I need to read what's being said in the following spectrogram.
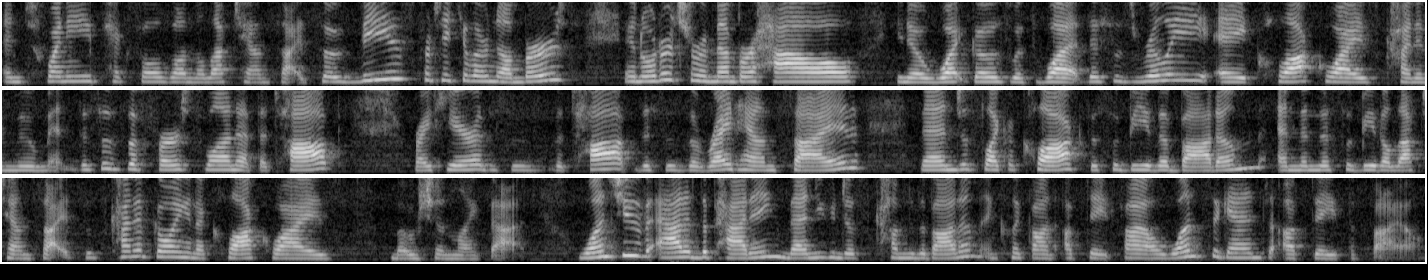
and 20 pixels on the left-hand side. So these particular numbers, in order to remember how, you know, what goes with what, this is really a clockwise kind of movement. This is the first one at the top, right here. This is the top, this is the right-hand side. Then just like a clock, this would be the bottom, and then this would be the left-hand side. So it's kind of going in a clockwise motion like that. Once you've added the padding, then you can just come to the bottom and click on Update File once again to update the file.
